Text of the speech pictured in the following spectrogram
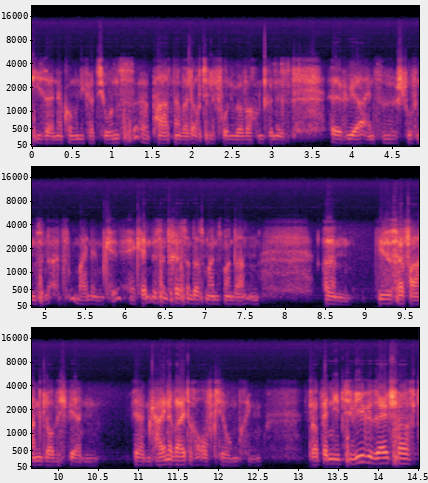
die seiner Kommunikationspartner, weil da auch Telefonüberwachung drin ist, äh, höher einzustufen sind als mein Erkenntnisinteresse und das meines Mandanten. Ähm, dieses Verfahren, glaube ich, werden, werden keine weitere Aufklärung bringen. Ich glaube, wenn die Zivilgesellschaft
